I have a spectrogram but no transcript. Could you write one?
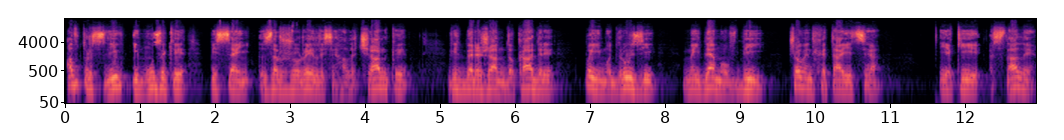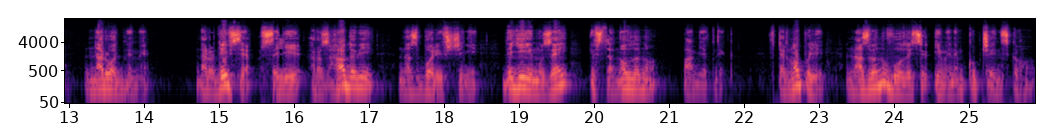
автор слів і музики, пісень Заржурилися галичанки, від бережан до кадри, пиємо друзі, ми йдемо в бій, човен хитається які стали народними. Народився в селі Розгадові на Зборівщині, де діє музей і встановлено пам'ятник. В Тернополі названо вулицю іменем Купчинського.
